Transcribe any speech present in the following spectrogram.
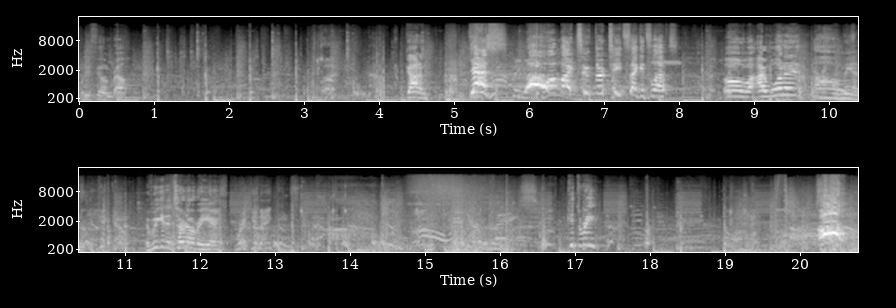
What are you feeling, bro? Got him. Yes! Whoa, up by two, 13 seconds left. Oh, I want to. Oh, man. If we get a turnover here. Get three. Oh!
